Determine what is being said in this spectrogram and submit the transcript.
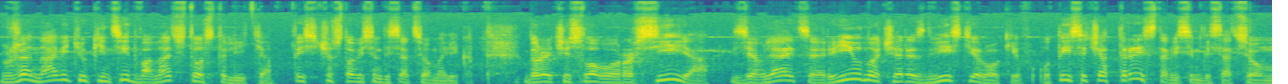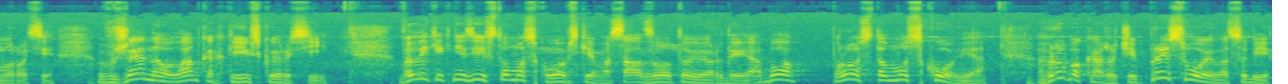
вже навіть у кінці 12 століття, 1187 рік. До речі, слово Росія з'являється рівно через 200 років, у 1387 році, вже на уламках Київської Росії. Велике князівство Московське, васал Золотої Орди або просто Московія, грубо кажучи, присвоїла собі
